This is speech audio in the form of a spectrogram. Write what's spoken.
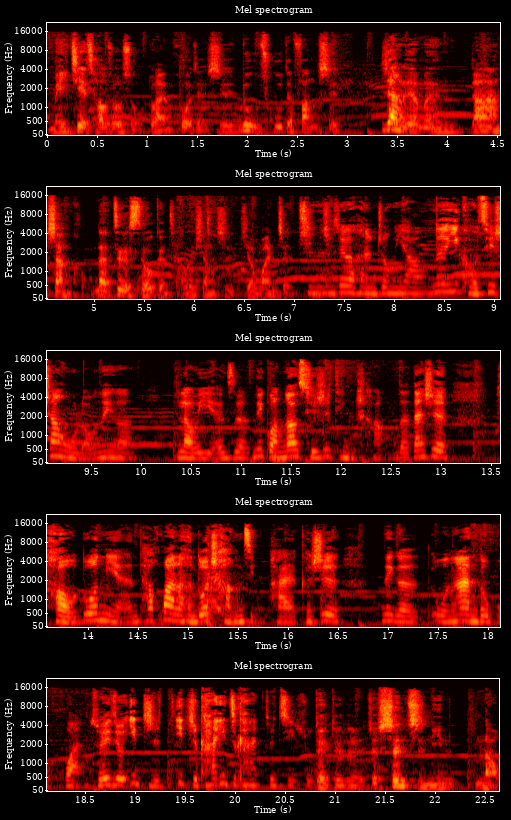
媒介操作手段，或者是露出的方式，让人们朗朗上口，那这个 slogan 才会像是比较完整形嗯，成。这个很重要。那一口气上五楼那个老爷子，那广告其实挺长的，但是好多年他换了很多场景拍，可是那个文案都不换，所以就一直一直看，一直看就记住。对对对，就深植你脑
